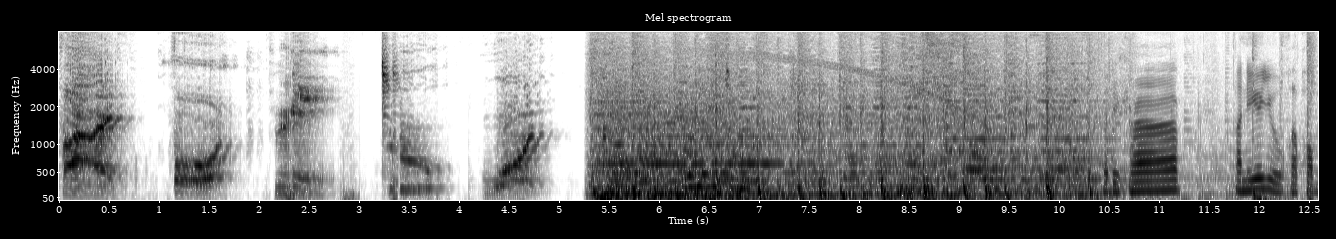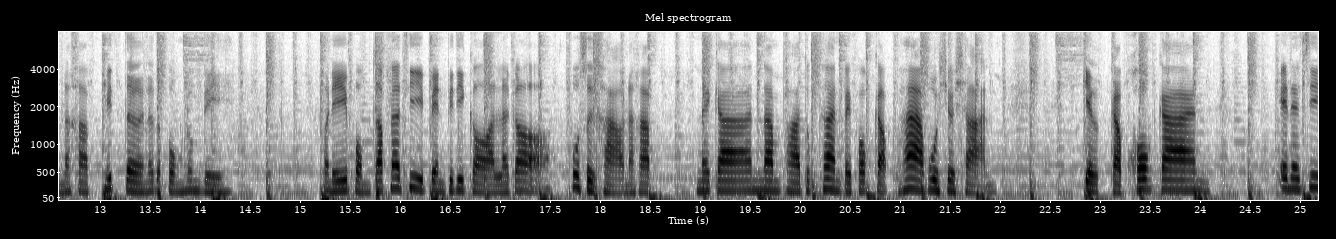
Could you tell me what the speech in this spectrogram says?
Five, four, three, two, one. สวัสดีครับ ตอนนี้ก็อยู่กับผมนะครับ มิสเตอร์นัทพงษ์นุ่มดี วันนี้ผมรับหน้าที่เป็นพิธีกรและก็ผู้สื่อข่าวนะครับ ในการนำพาทุกท่านไปพบกับ 5 ผู้เชี่ยวชาญ เกี่ยวกับโครงการ Energy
